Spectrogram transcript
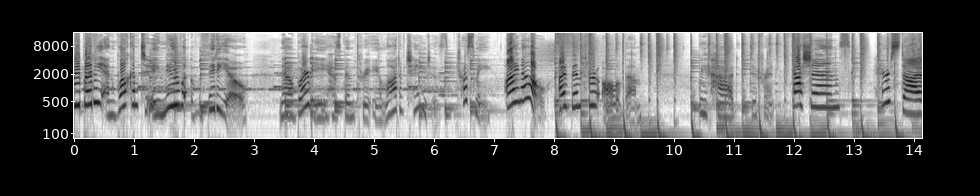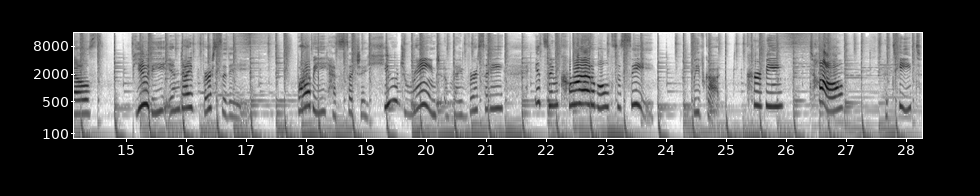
everybody and welcome to a new video. Now Barbie has been through a lot of changes. Trust me, I know. I've been through all of them. We've had different fashions, hairstyles, beauty and diversity. Barbie has such a huge range of diversity, it's incredible to see. We've got curvy, tall, petite,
